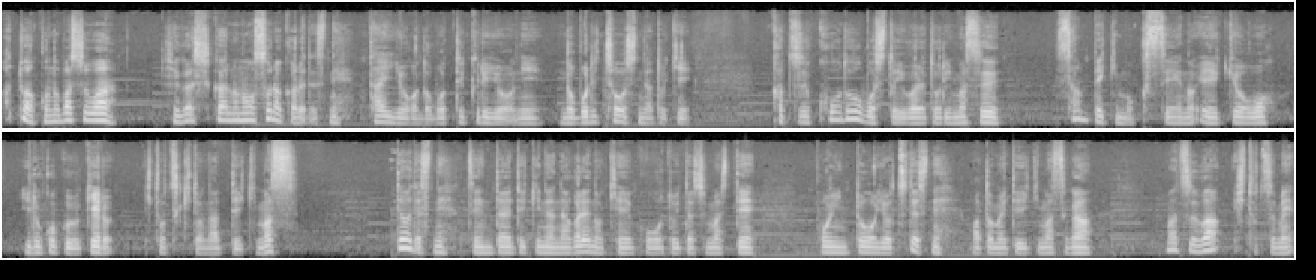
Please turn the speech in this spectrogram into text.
あとはこの場所は東からの空からですね太陽が昇ってくるように上り調子な時かつ行動星と言われております。3匹木星の影響を色濃く受ける一月となっていきます。ではですね全体的な流れの傾向といたしましてポイントを4つですねまとめていきますがまずは1つ目。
